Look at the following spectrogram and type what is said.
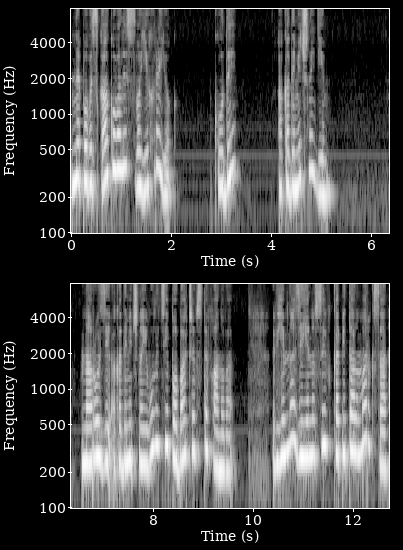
не повискакували з своїх рейок. Куди? Академічний дім. На розі академічної вулиці побачив Стефанова. В гімназії носив капітал Маркса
